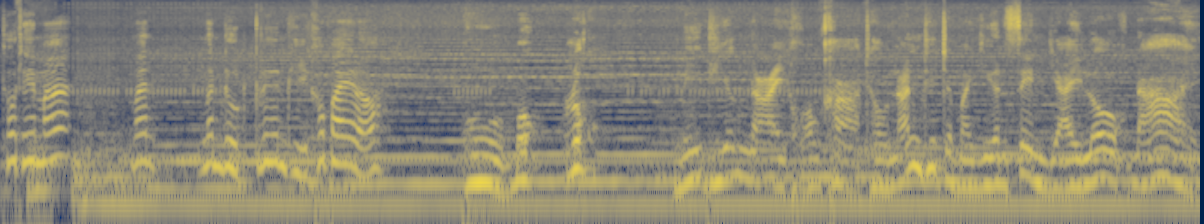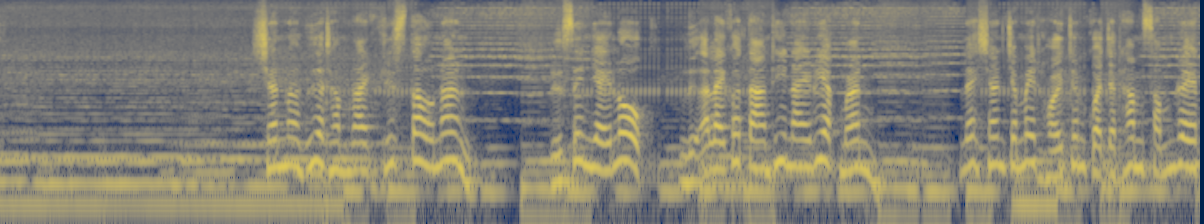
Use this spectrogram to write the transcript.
โทเทมะ มัน มันดูดกลืนผีเข้าไปเหรอ ผู้บกรุก มีเพียงนายของข้าเท่านั้นที่จะมาเยือนเส้นใยโลกได้ ฉันมาเพื่อทำลายคริสตัลนั่น หรือเส้นใยโลก หรืออะไรก็ตามที่นายเรียกมัน และฉันจะไม่ถอยจนกว่าจะทำสำเร็จ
